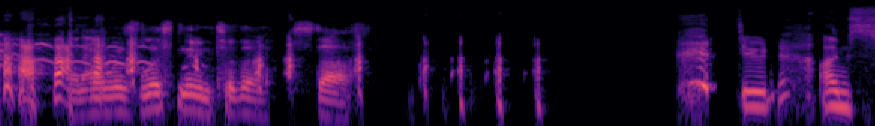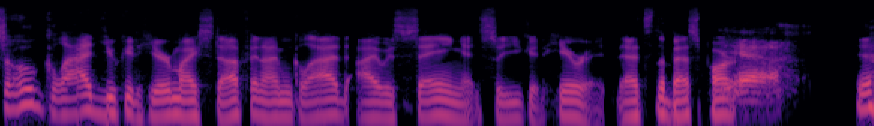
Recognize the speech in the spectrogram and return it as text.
And I was listening to the stuff. Dude i'm so glad you could hear my stuff and i'm glad i was saying it so you could hear it that's the best part Yeah. Yeah.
